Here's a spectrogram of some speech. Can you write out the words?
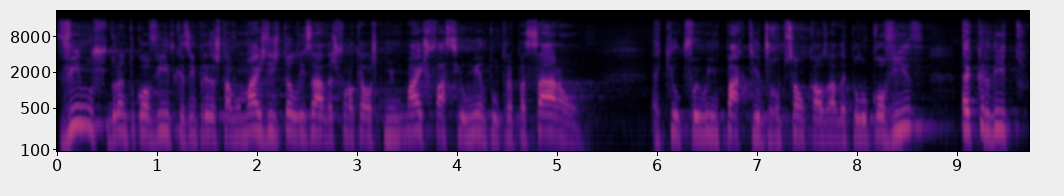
vimos durante o Covid que as empresas estavam mais digitalizadas, foram aquelas que mais facilmente ultrapassaram aquilo que foi o impacto e a disrupção causada pelo Covid. Acredito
